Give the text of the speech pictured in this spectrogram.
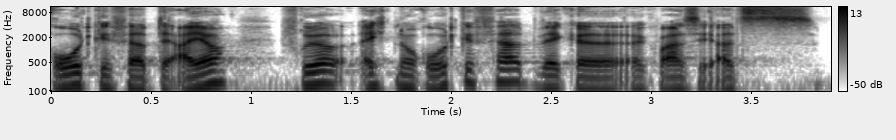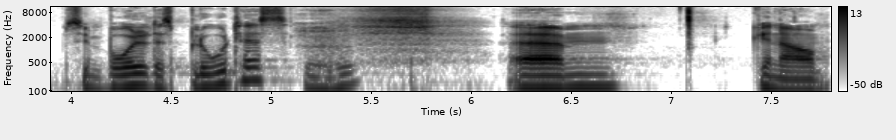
rot gefärbte Eier. Früher echt nur rot gefärbt, wegen, äh, quasi als Symbol des Blutes. Mhm. Ähm, genau.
